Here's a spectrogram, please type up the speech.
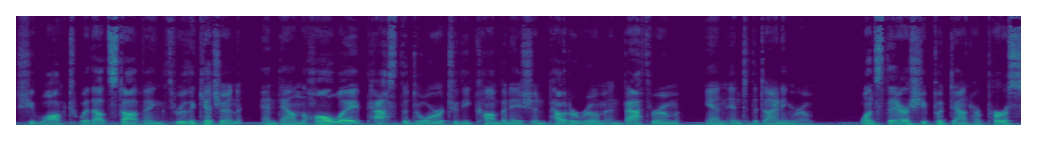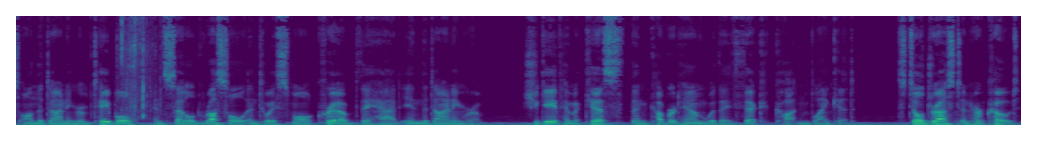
she walked without stopping through the kitchen and down the hallway past the door to the combination powder room and bathroom and into the dining room. Once there, she put down her purse on the dining room table and settled Russell into a small crib they had in the dining room. She gave him a kiss, then covered him with a thick cotton blanket. Still dressed in her coat,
